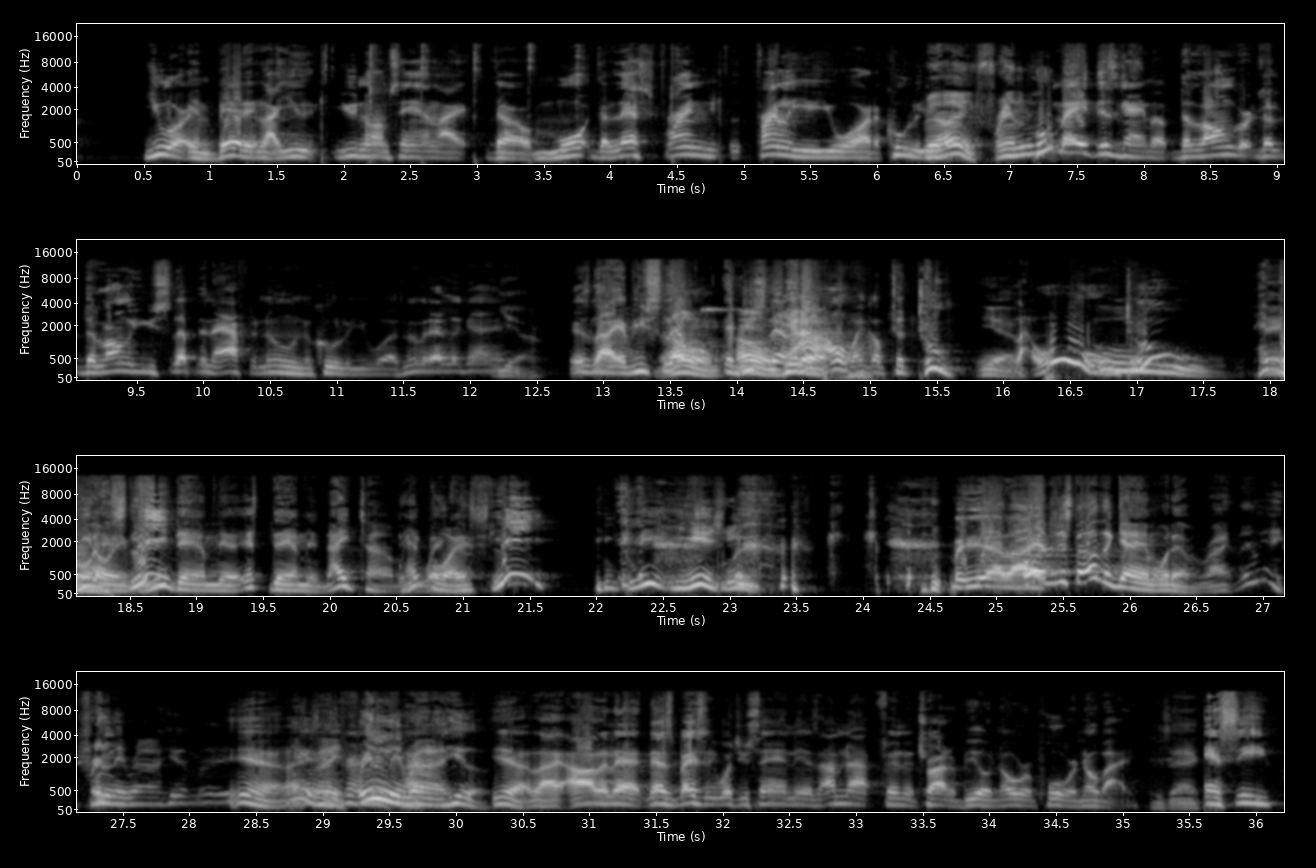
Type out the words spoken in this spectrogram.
you are embedded. Like, you, you know what I'm saying? Like, the more, the less friend, friendlier you are, the cooler you Man, are. I ain't friendly. Who made this game up? The longer, the, the longer you slept in the afternoon, the cooler you was. Remember that little game? Yeah. It's like if you slept, don't- if you slept, get I, don't wake up till two. Yeah. Like, ooh, two. Ooh. That boy he don't even, he sleep. damn near, it's damn near nighttime when That you wake boy up. sleep. He, he, is. He, But yeah, like or just the other game or whatever, right? Man, we ain't friendly around here, man. Yeah, I ain't ain't friendly friendly. around here. yeah, like all of that. That's basically what you're saying is I'm not finna try to build no rapport with nobody. Exactly. And see,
